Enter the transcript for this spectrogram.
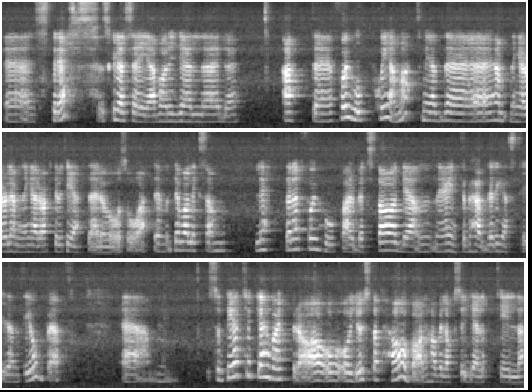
eh, stress skulle jag säga vad det gäller att eh, få ihop schemat med eh, hämtningar och lämningar och aktiviteter och, och så. Att det, det, var liksom lättare att få ihop arbetsdagen när jag inte behövde restiden till jobbet. Ehm, så det tycker jag har varit bra och, och, just att ha barn har väl också hjälpt till att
